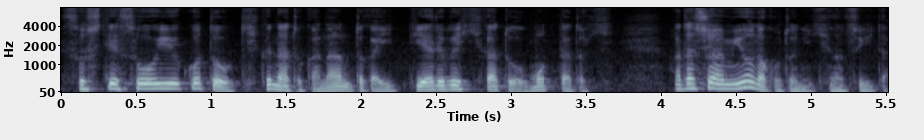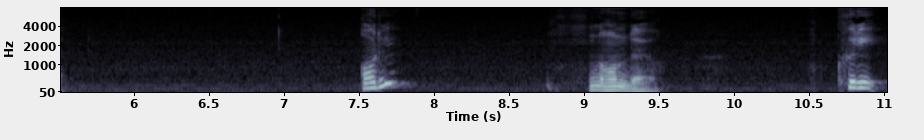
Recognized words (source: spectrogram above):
そしてそういうことを聞くなとか何とか言ってやるべきかと思ったとき、私は妙なことに気がついた。あれ？なんだよ。栗。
